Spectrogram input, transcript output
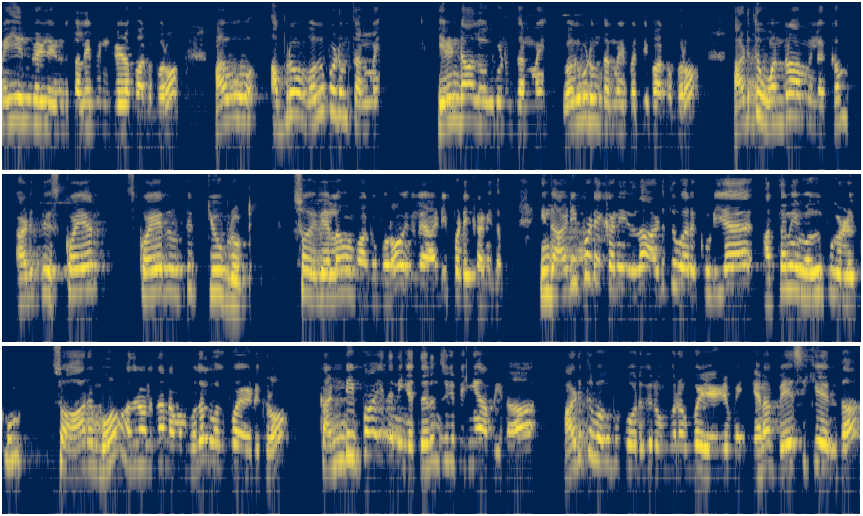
மெய்யெண்கள் என்ற தலைப்பின் கீழே பார்க்க போறோம். அது அப்புறம் வகுப்படும் தன்மை. இரண்டால் வகுப்படும் தன்மை. வகுப்படும் தன்மை பத்தி பார்க்க போறோம். அடுத்து ஒன்றாம் இலக்கம். அடுத்து square square root cube root so இது எல்லாமே பார்க்க போகிறோம் இதில் அடிப்படை கணிதம். இந்த அடிப்படை கணிதம் தான் அடுத்து வரக்கூடிய அத்தனை வகுப்புகளுக்கும் ஸோ ஆரம்பம். அதனால தான் நம்ம முதல் வகுப்பாக எடுக்கிறோம். கண்டிப்பாக இதை நீங்கள் தெரிஞ்சுக்கிட்டீங்க அப்படின்னா அடுத்த வகுப்பு போகிறது ரொம்ப ரொம்ப எளிமை ஏன்னா பேசிக்கே இதுதான்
